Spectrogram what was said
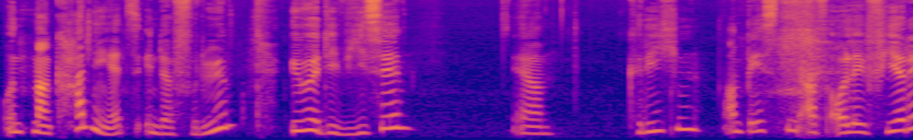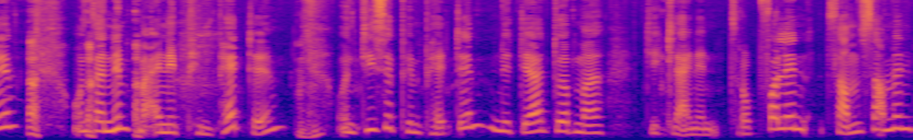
Und man kann jetzt in der Früh über die Wiese ja, kriechen am besten auf alle Viere. Und dann nimmt man eine Pimpette mhm. und diese Pimpette, mit der tut man die kleinen Tropferlen zusammensammeln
